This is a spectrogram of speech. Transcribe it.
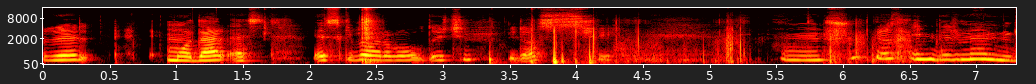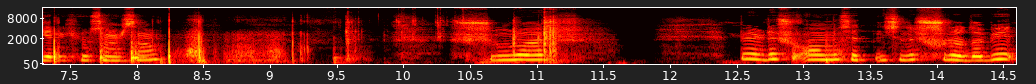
Model, model S. Eski bir araba olduğu için biraz şey. Hmm, şunu biraz indirmem gerekiyor sanırsam. Şu var. Bir de şu onlu setin içinde şurada bir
